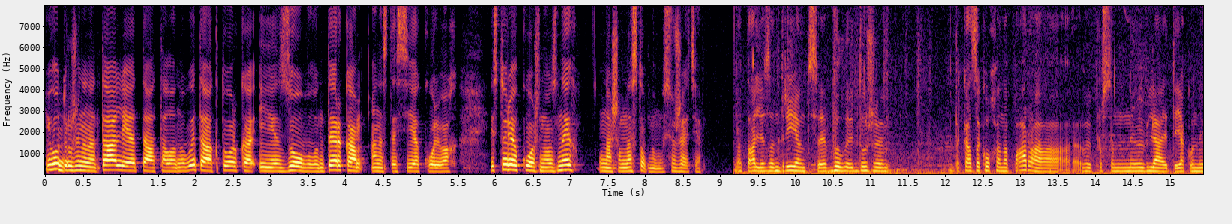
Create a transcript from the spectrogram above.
його дружина Наталія та талановита акторка і зооволонтерка Анастасія Кольвах. Історія кожного з них у нашому наступному сюжеті. Наталя з Андрієм це були дуже така закохана пара. Ви просто не уявляєте, як вони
